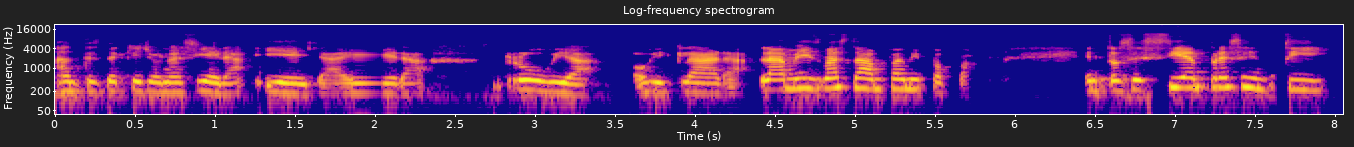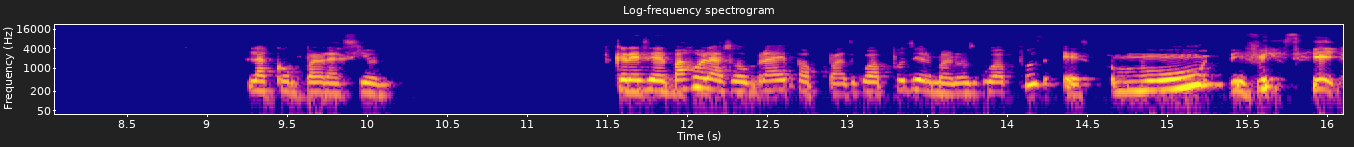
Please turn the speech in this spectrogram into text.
antes de que yo naciera y ella era rubia, ojiclara, la misma estampa de mi papá. Entonces siempre sentí la comparación. Crecer bajo la sombra de papás guapos y hermanos guapos es muy difícil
